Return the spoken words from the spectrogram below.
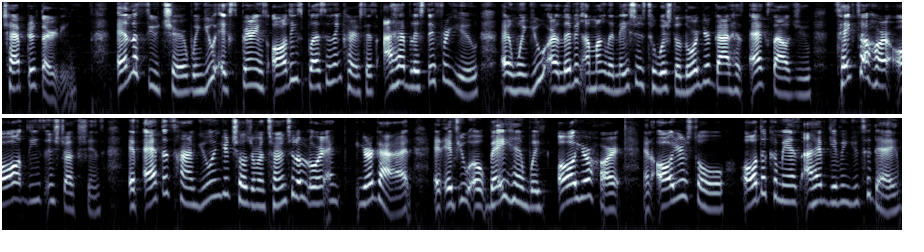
chapter 30. In the future, when you experience all these blessings and curses I have listed for you, and when you are living among the nations to which the Lord your God has exiled you, take to heart all these instructions. If at the time you and your children return to the Lord and your God, and if you obey him with all your heart and all your soul, all the commands I have given you today,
